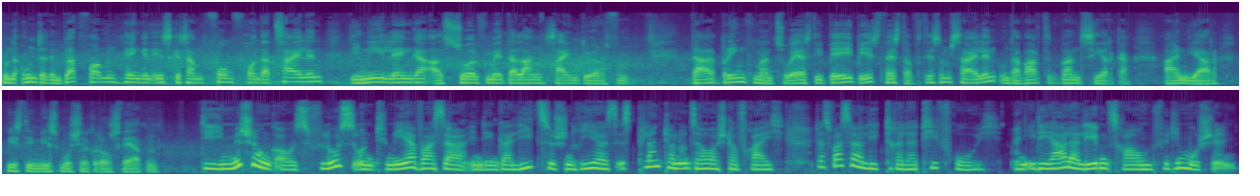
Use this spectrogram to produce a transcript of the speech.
Und unter den Plattformen hängen insgesamt 500 Zeilen, die nie länger als 12 Meter lang sein dürfen. Da bringt man zuerst die Babys fest auf diesen Seilen und da wartet man circa ein Jahr, bis die Miesmuschel groß werden. Die Mischung aus Fluss- und Meerwasser in den galizischen Rias ist plankton- und sauerstoffreich. Das Wasser liegt relativ ruhig. Ein idealer Lebensraum für die Muscheln.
